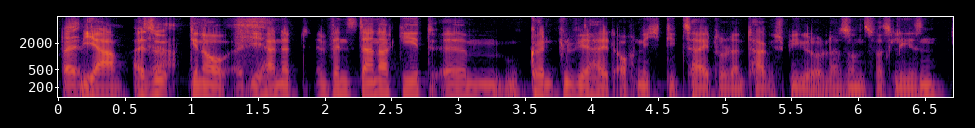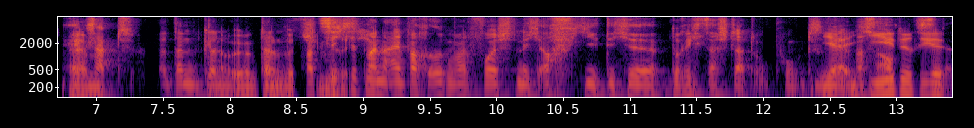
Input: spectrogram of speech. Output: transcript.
weil, Ja, also Ja. genau, ja, wenn es danach geht, ähm, könnten wir halt auch nicht die Zeit oder einen Tagesspiegel oder sonst was lesen. Ähm, Exakt. dann genau, dann, dann verzichtet schwierig. man einfach irgendwann vollständig auf jegliche Berichterstattung. Punkt. Ja, jede. Re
